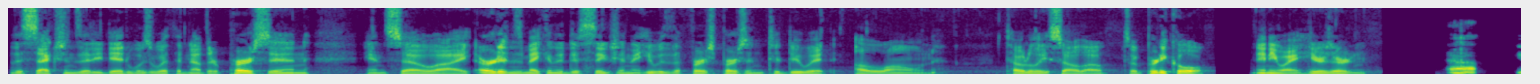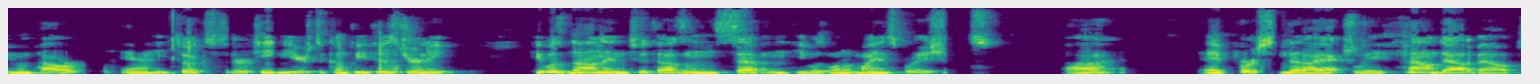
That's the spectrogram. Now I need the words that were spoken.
the sections that he did was with another person. And so uh, Erden's making the distinction that he was the first person to do it alone, totally solo. So pretty cool. Anyway, here's Erden. Uh, human power. And he took 13 years to complete his journey. He was done in 2007. He was one of my inspirations. Uh, a person that I actually found out about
